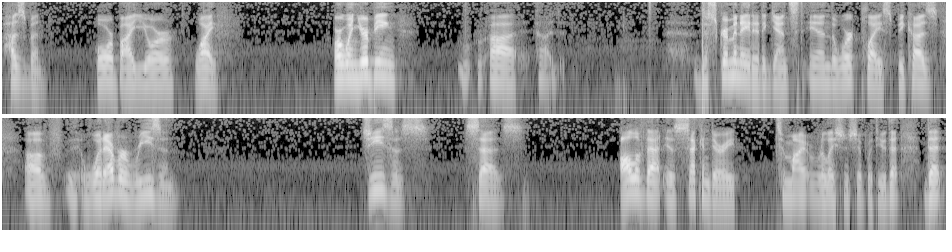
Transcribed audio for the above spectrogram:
husband or by your wife, or when you're being uh, uh, discriminated against in the workplace because of whatever reason, Jesus says, all of that is secondary to my relationship with you. That, that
